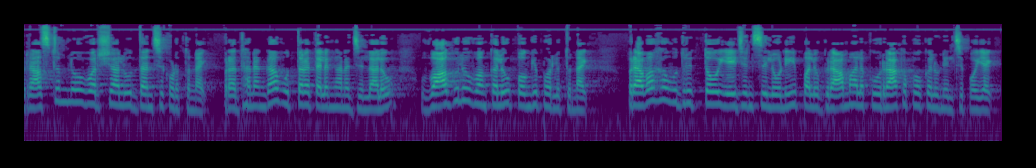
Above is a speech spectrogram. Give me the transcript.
రాష్ట్రంలో వర్షాలు దంచికొడుతున్నాయి. ప్రధానంగా ఉత్తర తెలంగాణ జిల్లాలో వాగులు వంకలు పొంగిపొర్లుతున్నాయి. ప్రవాహ ఉధృతితో ఏజెన్సీలోని పలు గ్రామాలకు రాకపోకలు నిలిచిపోయాయి.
